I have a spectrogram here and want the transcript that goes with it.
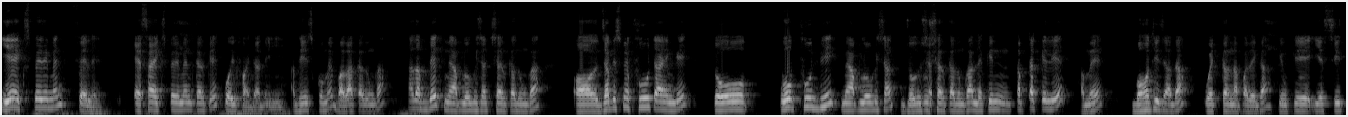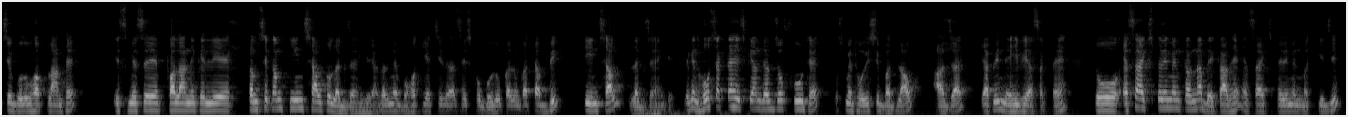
ये एक्सपेरिमेंट फेल है। ऐसा एक्सपेरिमेंट करके कोई फ़ायदा नहीं है। अभी इसको मैं बड़ा करूँगा। हर अपडेट मैं आप लोगों के साथ शेयर करूँगा। और जब इसमें फ्रूट आएँगे तो वो फ्रूट भी मैं आप लोगों के साथ ज़रूर शेयर करूँगा। लेकिन तब तक के लिए हमें बहुत ही ज़्यादा वेट करना पड़ेगा, क्योंकि ये सीड से ग्रो प्लांट है। इसमें से फल आने के लिए कम से कम तीन साल तो लग जाएँगे। अगर मैं बहुत ही अच्छी तरह से इसको ग्रो करूँगा, तब भी तीन साल लग जाएँगे। लेकिन हो सकता है इसके अंदर जो फ्रूट है, उसमें थोड़ी सी बदलाव आ जाए या फिर नहीं भी आ सकता है। तो ऐसा एक्सपेरिमेंट करना बेकार है, ऐसा एक्सपेरिमेंट मत कीजिए।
